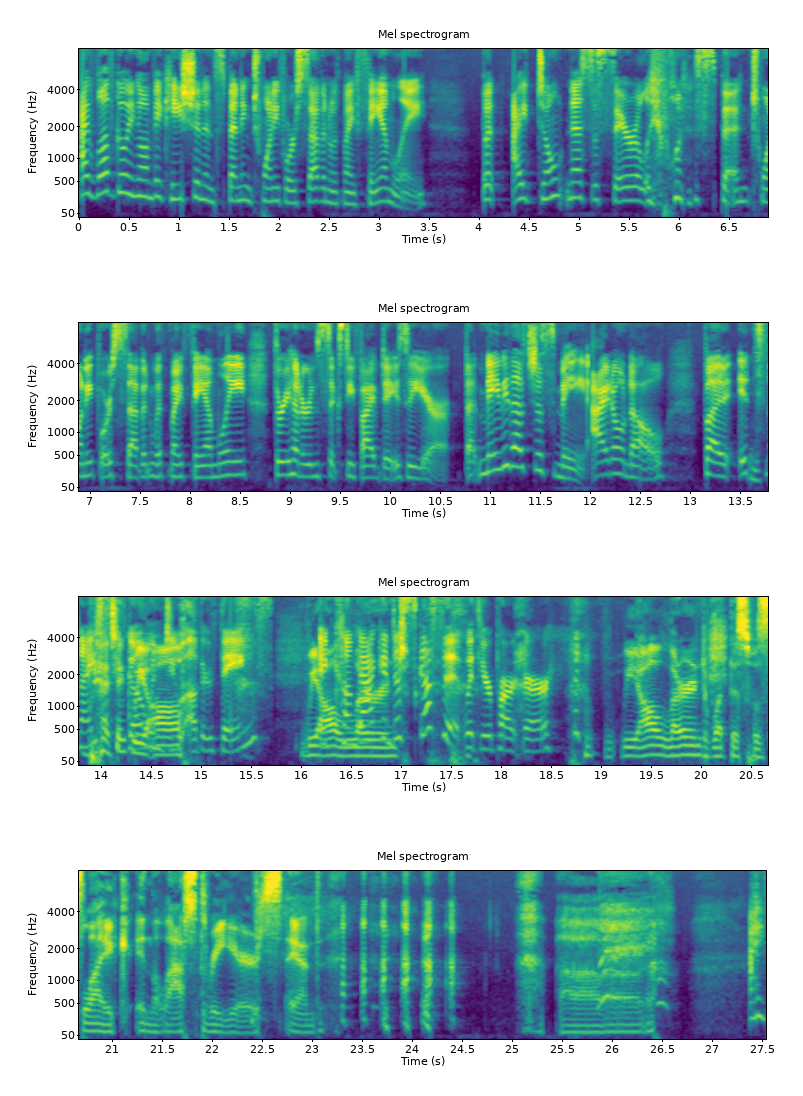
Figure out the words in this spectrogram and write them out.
I love going on vacation and spending 24 7 with my family, but I don't necessarily want to spend 24 7 with my family 365 days a year. That maybe that's just me. I don't know. But it's nice I to go and all- do other things we and all come back and discuss it with your partner. we all learned what this was like in the last three years, and uh, I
